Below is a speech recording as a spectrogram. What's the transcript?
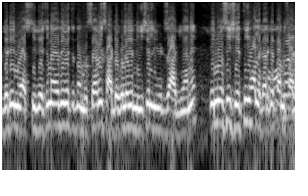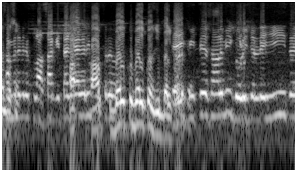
ਜਿਹੜੀ ਇਨਵੈਸਟੀਗੇਸ਼ਨ ਹੈ ਇਹਦੇ ਵਿੱਚ ਤੁਹਾਨੂੰ ਦੱਸਿਆ ਵੀ ਸਾਡੇ ਕੋਲ ਇਨੀਸ਼ੀਅਲ ਲੀਡਸ ਆ ਗਈਆਂ ਨੇ ਇਹਨੂੰ ਅਸੀਂ ਛੇਤੀ ਹੱਲ ਕਰਕੇ ਤੁਹਾਨੂੰ ਸਾਰਿਆਂ ਨੂੰ ਸਾਹਮਣੇ ਵਿੱਚ ਖੁਲਾਸਾ ਕੀਤਾ ਜਾਏਗਾ ਜੀ ਦੱਸਾਂਗੇ ਬਿਲਕੁਲ ਬਿਲਕੁਲ ਜੀ ਇਹ ਬਿਲਕੁਲ ਬੀਤੇ ਸਾਲ ਵੀ ਗੋਲੀ ਚੱਲੀ ਸੀ ਤੇ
